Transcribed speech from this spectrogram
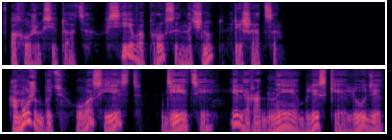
в похожих ситуациях, все вопросы начнут решаться. А может быть, у вас есть дети или родные, близкие люди,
